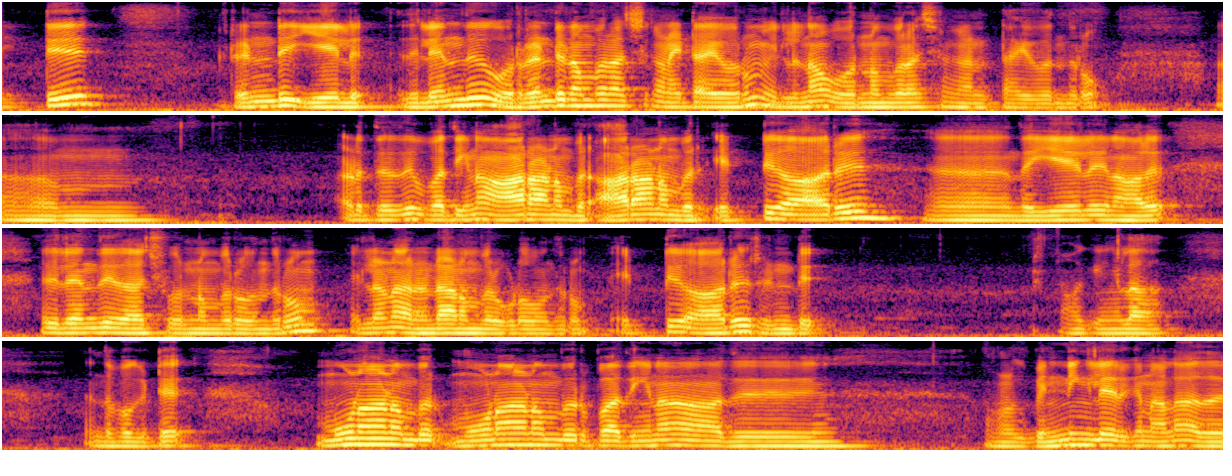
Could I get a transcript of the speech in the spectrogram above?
எட்டு ரெண்டு ஏழு. இதுலேருந்து ஒரு ரெண்டு நம்பராச்சும் கனெக்ட் ஆகி வரும் இல்லைன்னா ஒரு நம்பராச்சும் கனெக்ட் ஆகி வந்துடும் அடுத்தது பார்த்திங்கன்னா ஆறாம் நம்பர் ஆறாம் நம்பர் எட்டு ஆறு இந்த ஏழு நாலு இதுலேருந்து ஏதாச்சும் ஒரு நம்பர் வந்துடும் இல்லைன்னா ரெண்டாம் நம்பர் கூட வந்துடும் எட்டு ஆறு ரெண்டு. ஓகேங்களா? இந்த பக்கெட்டு மூணாம் நம்பர் மூணாம் நம்பர் பார்த்தீங்கன்னா அது உங்களுக்கு பெண்டிங்கில் இருக்கனால அது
